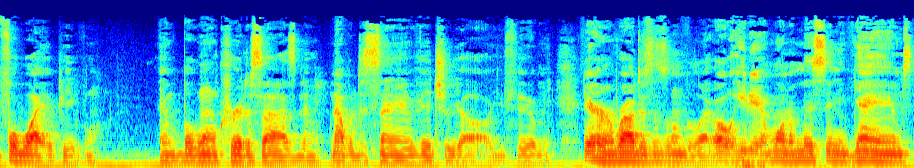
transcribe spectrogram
for white people. And but won't criticize them. Not with the same vitriol, you feel me? Aaron Rodgers is gonna be like, oh, he didn't want to miss any games.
